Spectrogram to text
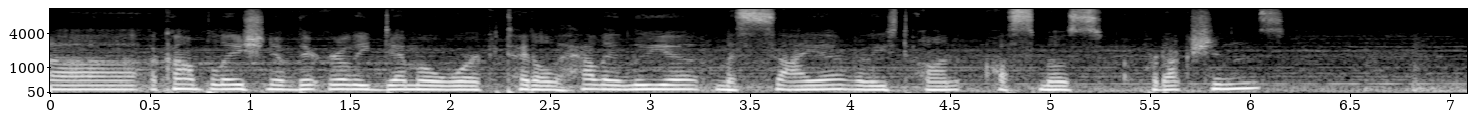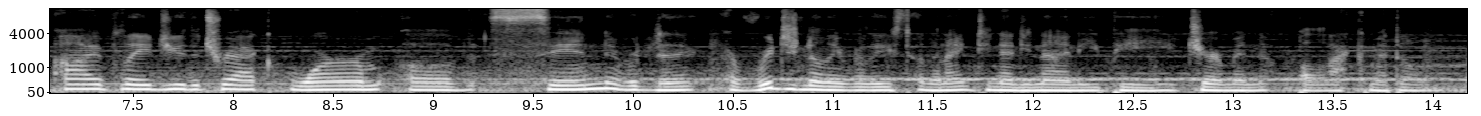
uh, a compilation of their early demo work titled Hallelujah Messiah, released on Osmose Productions. I played you the track Worm of Sin, originally, originally released on the 1999 EP German Black Metal.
